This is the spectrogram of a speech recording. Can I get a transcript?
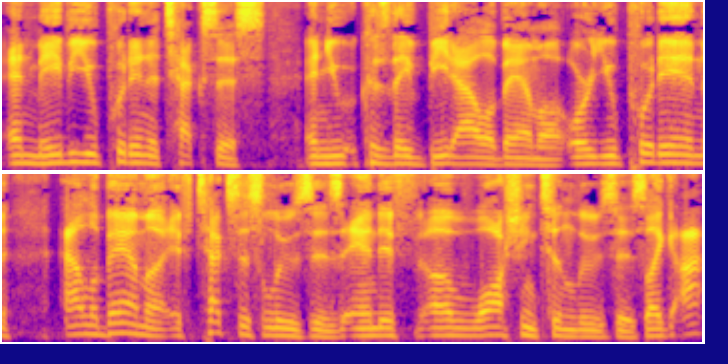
and maybe you put in a Texas and you, because they've beat Alabama, or you put in Alabama if Texas loses and if uh, Washington loses. Like, I,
